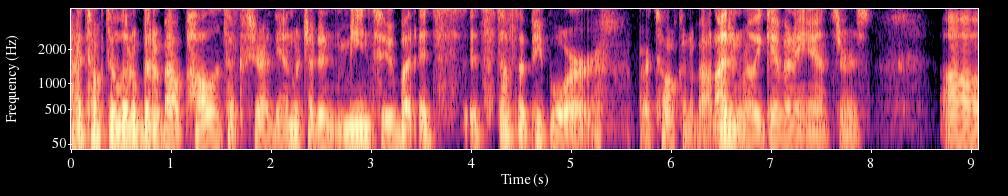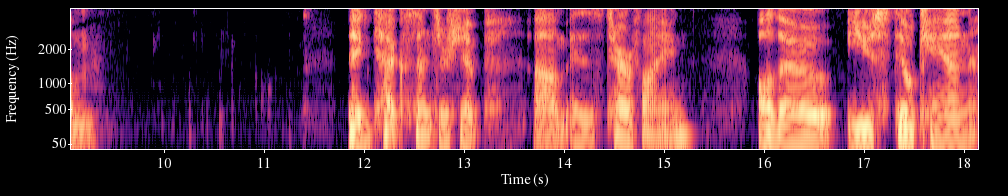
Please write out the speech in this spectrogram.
I talked a little bit about politics here at the end, which I didn't mean to, but it's it's stuff that people are are talking about. I didn't really give any answers. Um, big tech censorship um, is terrifying, although you still can.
